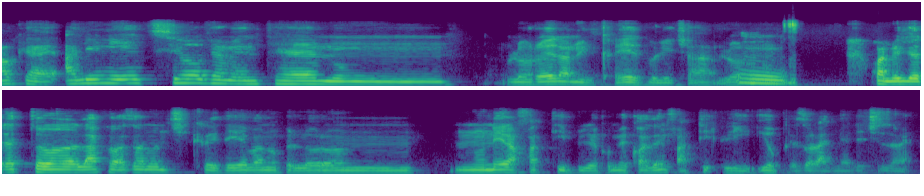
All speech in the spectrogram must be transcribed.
ok all'inizio ovviamente non- loro erano increduli cioè loro Mm. quando gli ho detto la cosa non ci credevano per loro non era fattibile come cosa infatti lì io ho preso la mia decisione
